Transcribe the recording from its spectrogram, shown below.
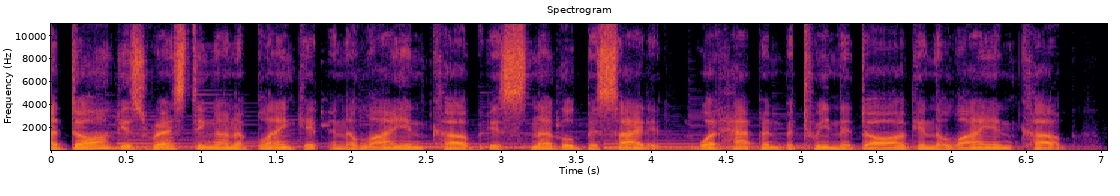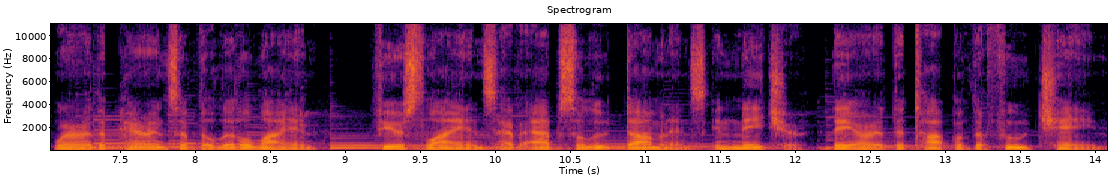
A dog is resting on a blanket and a lion cub is snuggled beside it. What happened between the dog and the lion cub? Where are the parents of the little lion? Fierce lions have absolute dominance in nature, they are at the top of the food chain.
